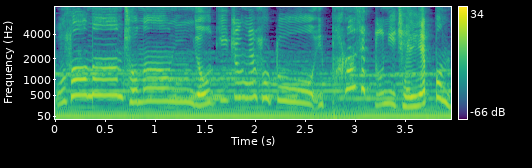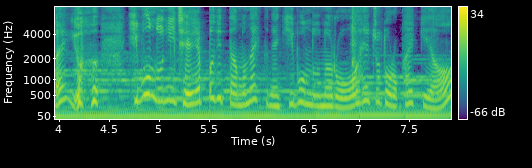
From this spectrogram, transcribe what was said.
우선은 저는 여기 중에서도 이 파란색 눈이 제일 예쁜데 기본 눈이 제일 예쁘기 때문에 그냥 기본 눈으로 해주도록 할게요.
